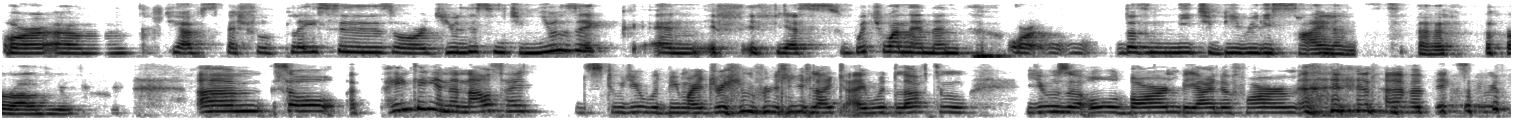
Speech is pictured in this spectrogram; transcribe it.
or um, do you have special places, or do you listen to music? And if if yes, which one? And then, or doesn't need to be really silent uh, around you? Um, so a painting in an outside studio would be my dream, really. Like I would love to use an old barn behind a farm and have a big studio.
